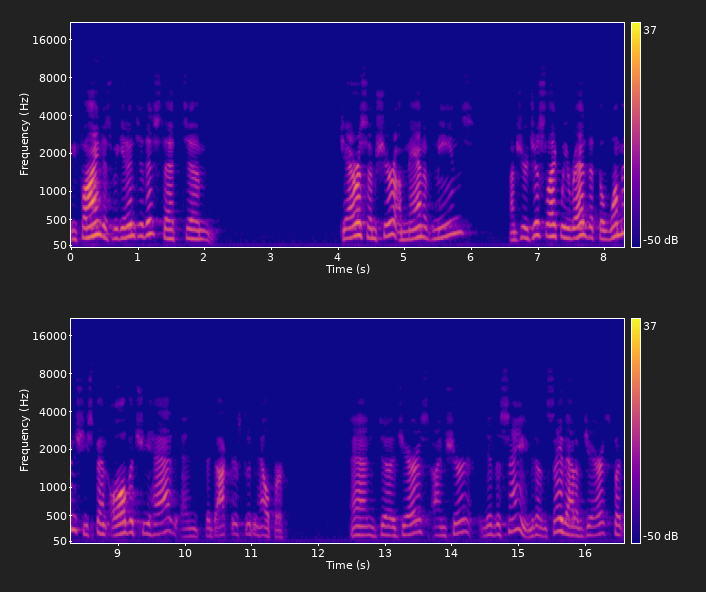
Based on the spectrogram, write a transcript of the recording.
We find as we get into this that um, Jairus, I'm sure, a man of means. I'm sure, just like we read, that the woman, she spent all that she had, and the doctors couldn't help her. And uh, Jairus, I'm sure, did the same. It doesn't say that of Jairus, but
